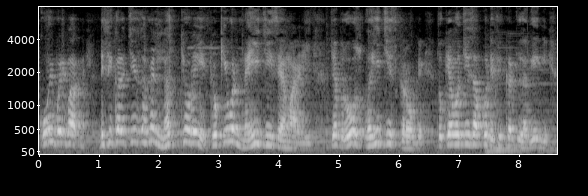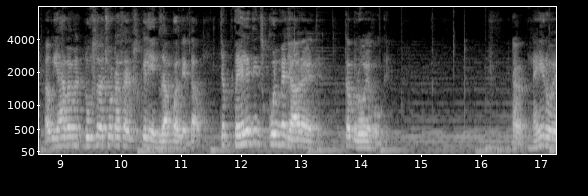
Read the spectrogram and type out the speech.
कोई बड़ी बात नहीं। डिफ़िकल्ट चीज़ हमें लग क्यों रही है? क्योंकि वो नई चीज़ है हमारे लिए। जब रोज वही चीज़ करोगे तो क्या वो चीज़ आपको डिफ़िकल्ट लगेगी? अब यहाँ पे मैं दूसरा छोटा सा उसके लिए एग्ज़ाम्पल देता हूँ। जब पहले दिन स्कूल में जा रहे थे, तब रोए होगे। नहीं रोए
